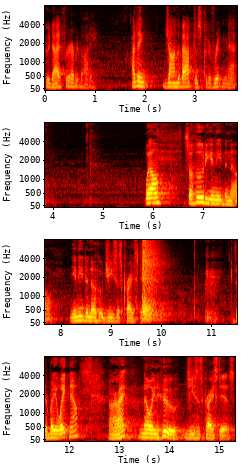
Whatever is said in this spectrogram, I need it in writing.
who died for everybody. I think John the Baptist could have written that. Well, so who do you need to know? You need to know who Jesus Christ is. Is everybody awake now? All right, knowing who Jesus Christ is.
